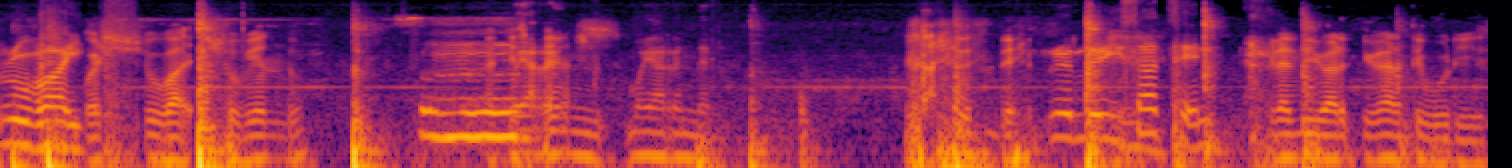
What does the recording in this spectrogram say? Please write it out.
Rubai. Pues suba, subiendo. Voy ¿Qué a, ren- esperas? voy a render. Gran Igartiburis.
